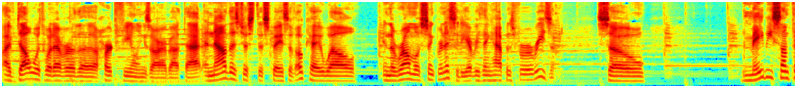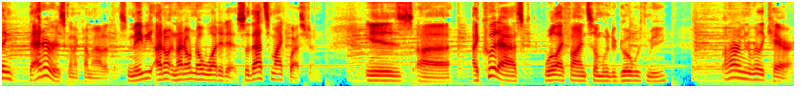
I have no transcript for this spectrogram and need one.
i've dealt with whatever the hurt feelings are about that and now there's just this space of okay well in the realm of synchronicity everything happens for a reason. So maybe something better is going to come out of this. Maybe i don't and i don't know what it is. So that's my question is uh, i could ask will i find someone to go with me? But i don't even really care.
